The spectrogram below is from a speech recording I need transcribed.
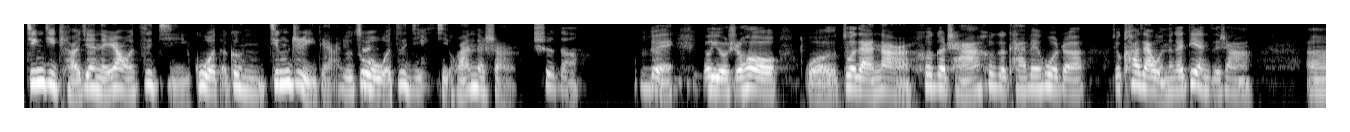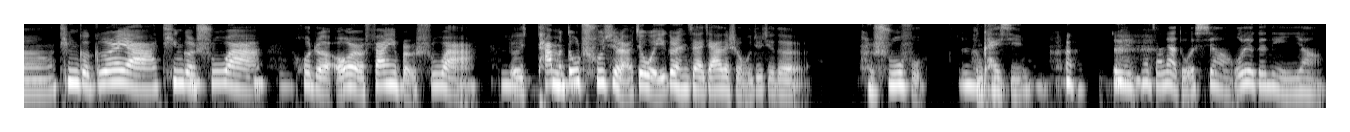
经济条件内，让我自己过得更精致一点儿，就做我自己喜欢的事儿。是的，嗯对，有有时候我坐在那儿喝个茶，喝个咖啡，或者就靠在我那个垫子上，嗯，听个歌呀，听个书啊，或者偶尔翻一本书啊。有嗯他们都出去了，就我一个人在家的时候，我就觉得很舒服，很开嗯心。对，那咱俩多像，我也跟你一样，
